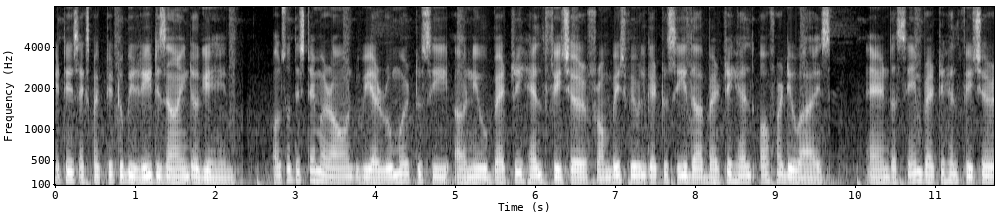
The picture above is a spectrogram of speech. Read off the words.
it is expected to be redesigned again. Also this time around we are rumored to see a new battery health feature from which we will get to see the battery health of our device and the same battery health feature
